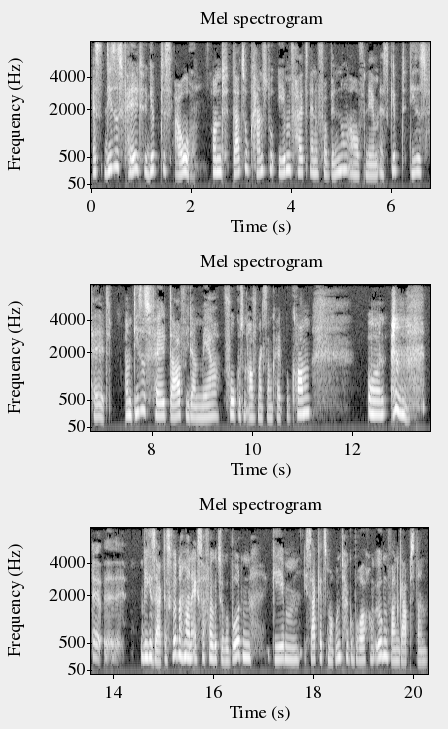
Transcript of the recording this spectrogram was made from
Es, dieses Feld gibt es auch. Und dazu kannst du ebenfalls eine Verbindung aufnehmen. Es gibt dieses Feld. Und dieses Feld darf wieder mehr Fokus und Aufmerksamkeit bekommen. Und äh, wie gesagt, es wird nochmal eine extra Folge zur Geburten geben. Ich sag jetzt mal runtergebrochen. Irgendwann gab es dann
